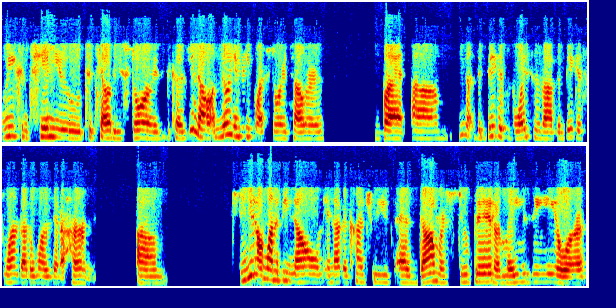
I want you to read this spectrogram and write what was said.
we continue to tell these stories because you know a million people are storytellers, but um, you know the biggest voices are the biggest ones are the ones that are heard. Um, you don't want to be known in other countries as dumb or stupid or lazy or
